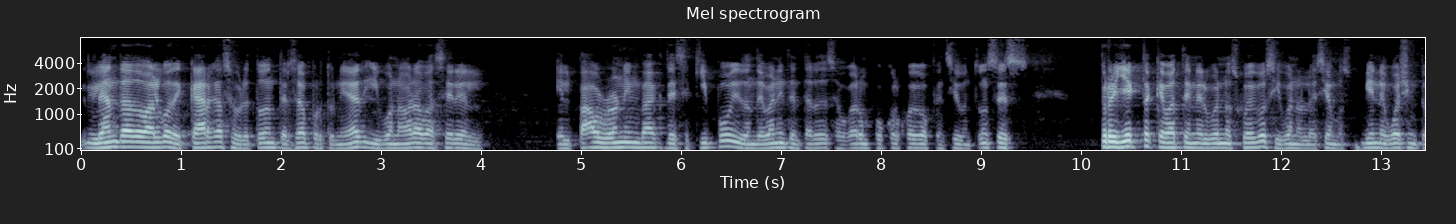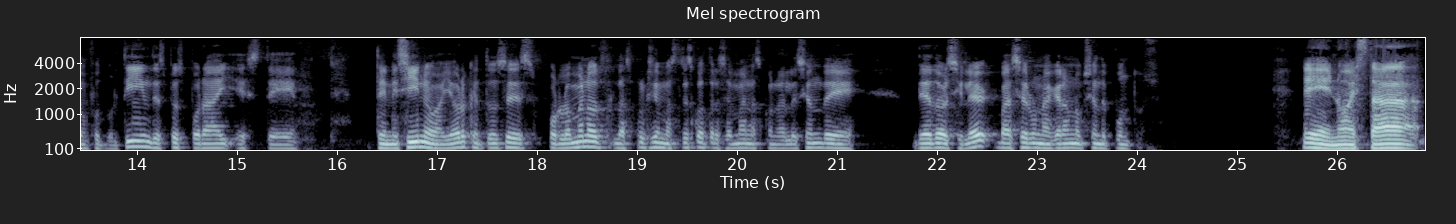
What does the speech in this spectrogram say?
Le han dado algo de carga, sobre todo en tercera oportunidad, y bueno, ahora va a ser el, el power running back de ese equipo y donde van a intentar desahogar un poco el juego ofensivo. Entonces, proyecta que va a tener buenos juegos y bueno, lo decíamos, viene Washington Football Team, después por ahí este Tennessee, Nueva York, entonces por lo menos las próximas 3-4 semanas con la lesión de, de Edward Siller va a ser una gran opción de puntos. Eh, no, está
